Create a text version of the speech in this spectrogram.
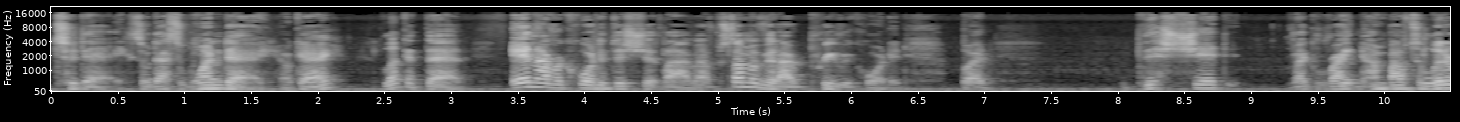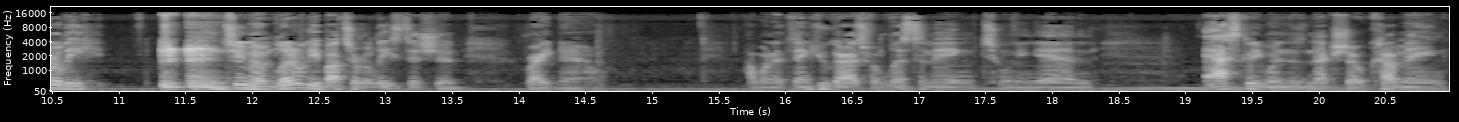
today. So that's one day, okay? Look at that. And I recorded this shit live. Some of it I pre recorded. But this shit, like right now, I'm about to literally, excuse me, I'm literally about to release this shit right now. I want to thank you guys for listening, tuning in, asking me when the next show coming.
